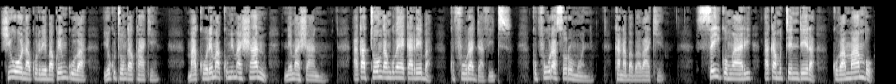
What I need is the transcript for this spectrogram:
Chiona kureba kwenguva yokutonga kwake. Makore makumi mashanu nemashanu. Akatonga nguva yakareba kupfuura dhavhidhi kupfuura soromoni kana baba vake. Seiko mwari akamutendera kuva mambo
